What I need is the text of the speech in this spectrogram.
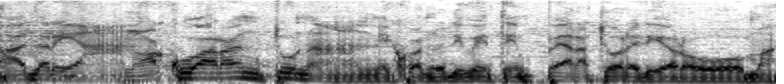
Adriano ha 41 anni quando diventa imperatore di Roma.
